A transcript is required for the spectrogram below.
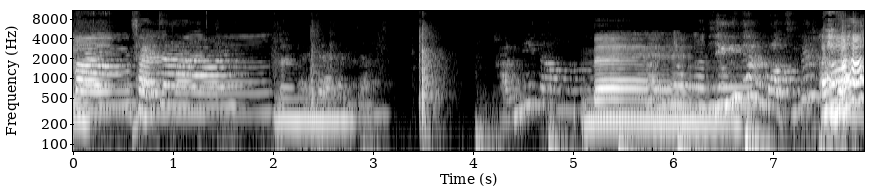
바이바이. 잘잘 자요. 갑니다 네. 네. 비행기 타는 것 같은데?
